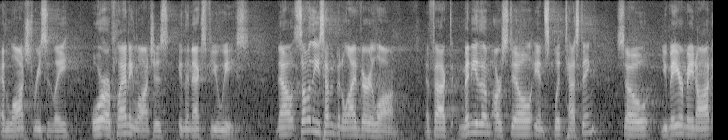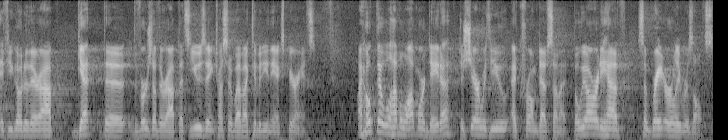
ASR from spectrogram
and launched recently, or are planning launches in the next few weeks. Now, some of these haven't been live very long. In fact, many of them are still in split testing, so you may or may not, if you go to their app, get the, the version of their app that's using Trusted Web Activity in the experience. I hope that we'll have a lot more data to share with you at Chrome Dev Summit, but we already have some great early results.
